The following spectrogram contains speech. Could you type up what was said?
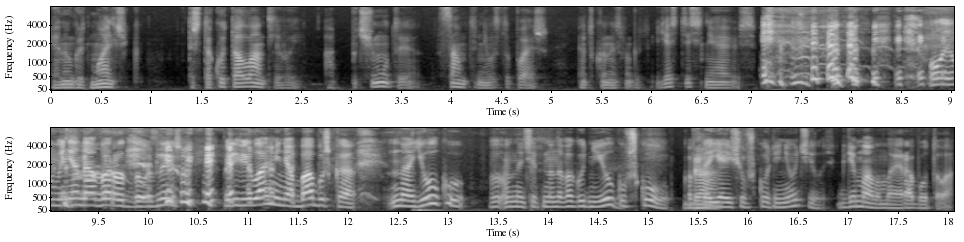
И она говорит, мальчик, ты же такой талантливый, а почему ты сам-то не выступаешь? Я такой на смотрю, говорит, я стесняюсь. Ой, у меня наоборот было, знаешь, привела меня бабушка на елку, значит, на новогоднюю елку в школу, когда Да. я еще в школе не училась, где мама моя работала.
